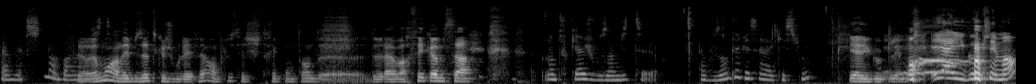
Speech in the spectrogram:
Ah, merci de m'avoir C'est vraiment un épisode que je voulais faire en plus et je suis très content de, de l'avoir fait comme ça. En tout cas, je vous invite euh, à vous intéresser à la question. Et à Hugo Clément. Et, et à Hugo Clément,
